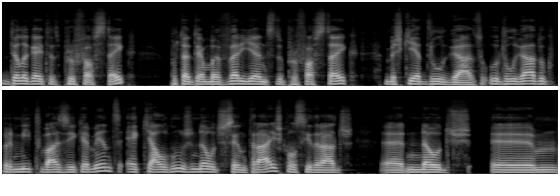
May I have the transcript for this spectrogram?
Delegated Proof of Stake, portanto é uma variante do Proof of Stake, mas que é delegado. O delegado o que permite basicamente é que alguns nodes centrais, considerados nodes um, ehm,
